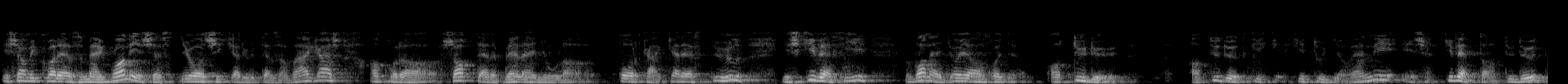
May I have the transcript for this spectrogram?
és amikor ez megvan, és ezt jól sikerült ez a vágás, akkor a sapter belenyúl a torkán keresztül, és kiveszi, van egy olyan, hogy a tüdő, a tüdőt ki, ki tudja venni, és kivette a tüdőt,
